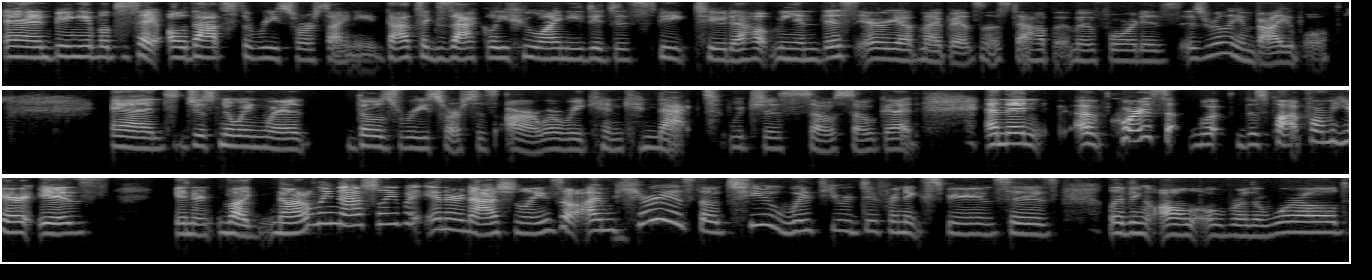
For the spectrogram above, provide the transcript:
and being able to say oh that's the resource i need. That's exactly who i needed to speak to to help me in this area of my business to help it move forward is is really invaluable. And just knowing where those resources are where we can connect which is so so good. And then of course what this platform here is in like not only nationally but internationally. So i'm mm. curious though too with your different experiences living all over the world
